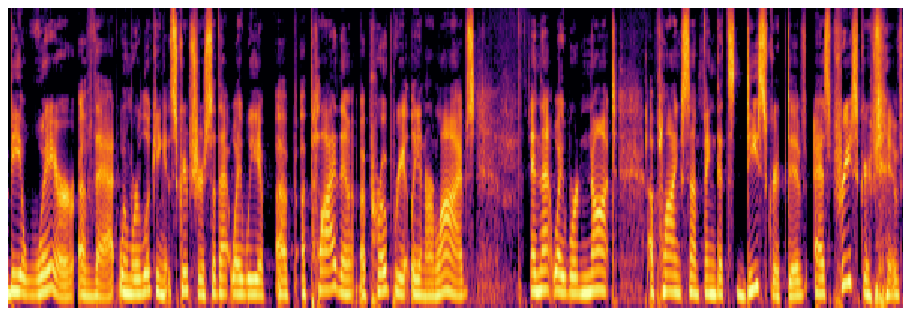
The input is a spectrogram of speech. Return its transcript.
be aware of that when we're looking at scripture so that way we uh, apply them appropriately in our lives. And that way, we're not applying something that's descriptive as prescriptive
